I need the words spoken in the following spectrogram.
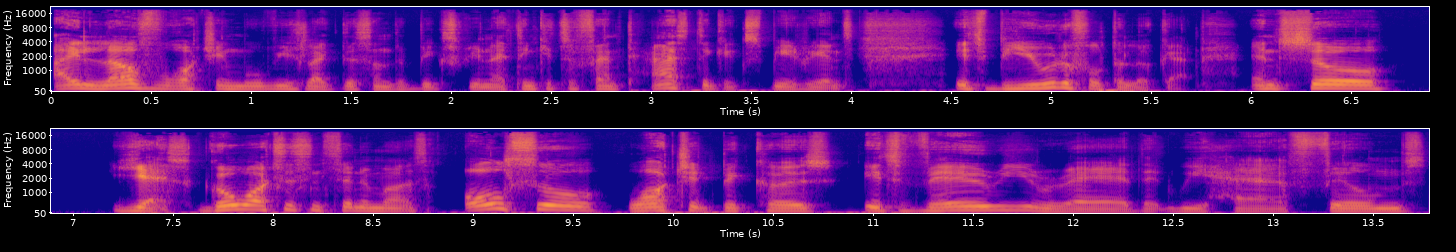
I love watching movies like this on the big screen. I think it's a fantastic experience. It's beautiful to look at. And so, yes, go watch this in cinemas. Also, watch it because it's very rare that we have films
